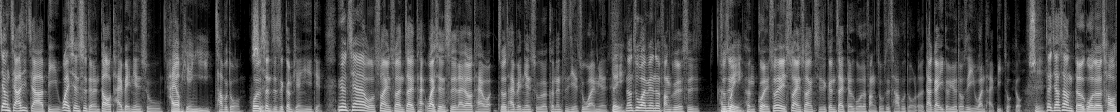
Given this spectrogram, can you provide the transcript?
这样加一加，比外县市的人到台北念书还要便宜，差不多，或者甚至是更便宜一点。因为现在我算一算，在台外县市来到台湾，就是台北念书的，可能自己也住外面。对，那住外面那房租也是。就是很贵，所以算一算，其实跟在德国的房租是差不多了，大概一个月都是一万台币左右。是，再加上德国的超，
